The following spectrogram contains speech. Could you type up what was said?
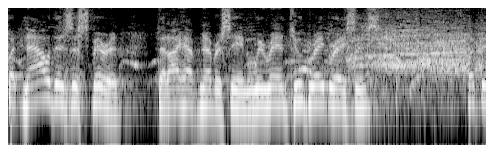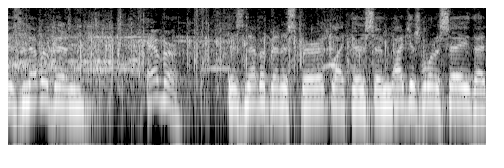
But now there's a spirit that I have never seen. We ran two great races but there's never been, ever, there's never been a spirit like this. And I just want to say that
